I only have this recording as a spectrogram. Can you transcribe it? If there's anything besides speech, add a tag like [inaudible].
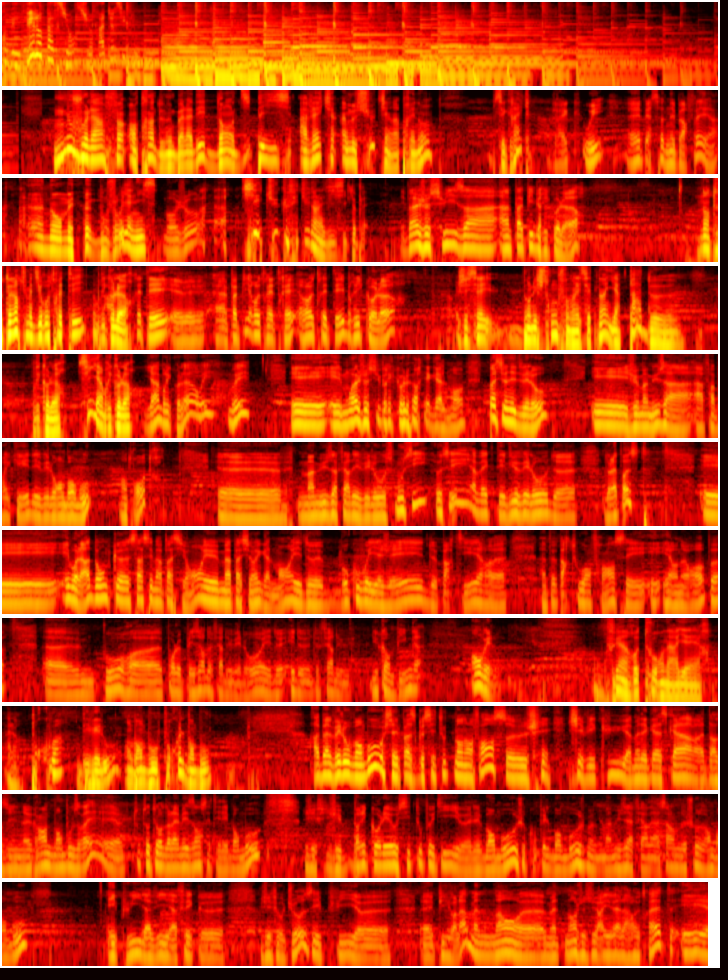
Retrouvez Vélo Passion sur Radio Cyclo. Nous voilà enfin en train de nous balader dans 10 pays avec un monsieur qui a un prénom. C'est grec Grec, oui. Eh, personne n'est parfait. hein. [laughs] Euh, Non mais bonjour Yanis. Bonjour. Qui es-tu? Que fais-tu dans la vie s'il te plaît? Eh ben, je suis un, un papy bricoleur. Non, tout à l'heure tu m'as dit retraité, bricoleur. Retraité, euh, un papy retraité, retraité, bricoleur. J'essaie, dans les Schtroumpfs, dans les sept nains, il n'y a pas de bricoleur. Si, il y a un bricoleur. Il y a un bricoleur, oui, oui. Et, et moi, je suis bricoleur [laughs] également, passionné de vélo. Et je m'amuse à, à fabriquer des vélos en bambou, entre autres. Euh, m'amuse à faire des vélos smoothie aussi, avec des vieux vélos de, de la Poste. Et, voilà, donc euh, ça c'est ma passion. Et ma passion également est de beaucoup voyager, de partir euh, un peu partout en France et, en Europe euh, pour, le plaisir de faire du vélo et de, faire du camping en vélo. On fait un retour en arrière. Alors pourquoi des vélos en bambou? Pourquoi le bambou? Ah ben vélo bambou, c'est parce que c'est toute mon enfance. Euh, [laughs] j'ai- vécu à Madagascar dans une grande bambouseraie. Euh, Tout autour de la maison, c'était des bambous. J'ai bricolé aussi tout petit euh, les bambous. Je coupais le bambou, je m'amusais à faire un certain nombre de choses en bambou. Et puis la vie a fait que j'ai fait autre chose. Et puis, et puis voilà, maintenant, maintenant je suis arrivé à la retraite et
